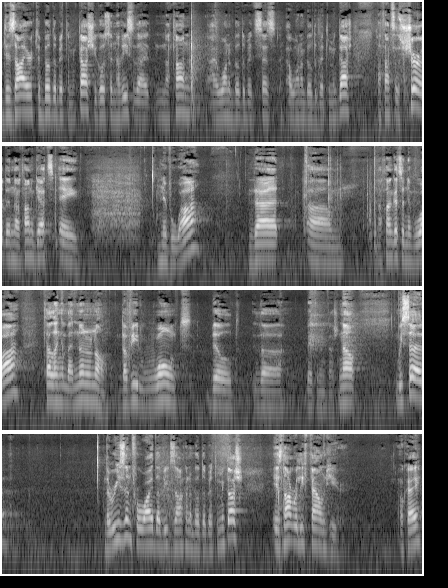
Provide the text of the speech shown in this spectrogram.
desire to build a Bet HaMikdash. He goes to Navi, says, Natan, I want to build a Bet, says, I want to build a Bet HaMikdash. Natan says, sure. Then Natan gets a nevuah that, um, gets a nevuah telling him that, no, no, no, David won't build the Bet HaMikdash. Now, we said the reason for why David's not going to build a Bet HaMikdash is not really found here. Okay?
